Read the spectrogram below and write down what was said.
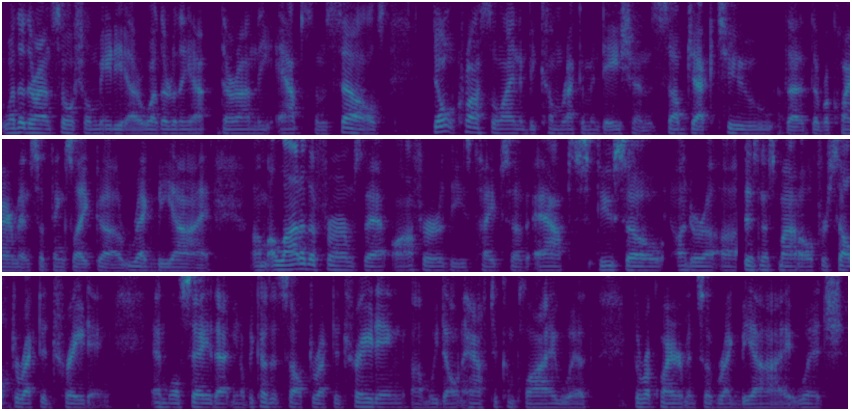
whether they're on social media or whether they are, they're on the apps themselves, don't cross the line and become recommendations subject to the, the requirements of things like uh, Reg BI. Um, a lot of the firms that offer these types of apps do so under a, a business model for self-directed trading, and we'll say that you know because it's self-directed trading, um, we don't have to comply with the requirements of Reg BI, which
